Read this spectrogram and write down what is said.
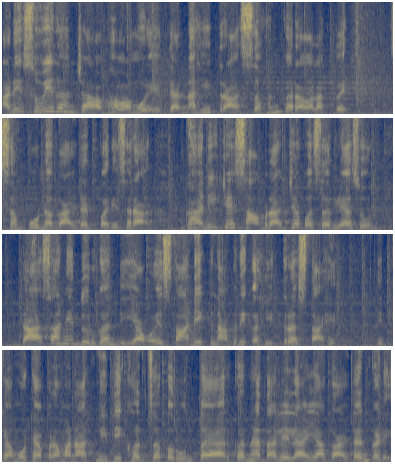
आणि सुविधांच्या अभावामुळे त्यांनाही त्रास सहन करावा लागतोय. संपूर्ण गार्डन परिसरात घाणीचे साम्राज्य पसरले असून डास आणि दुर्गंधी यामुळे स्थानिक नागरिकही त्रस्त आहेत. इतक्या मोठ्या प्रमाणात निधी खर्च करून तयार करण्यात आलेल्या या गार्डनकडे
